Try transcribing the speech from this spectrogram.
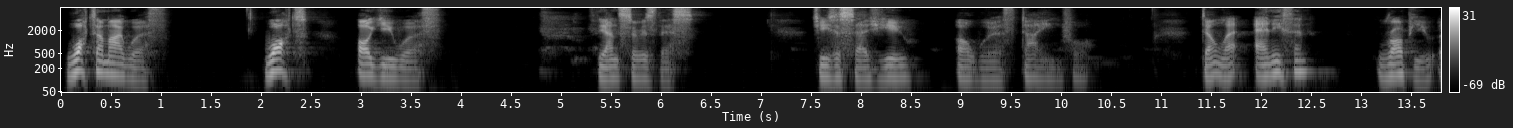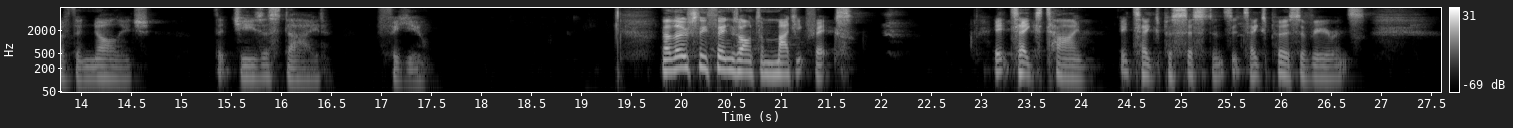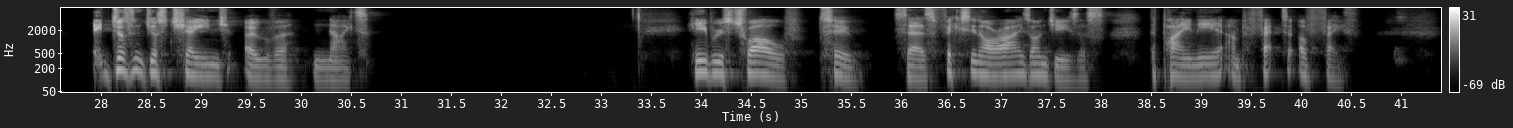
what am I worth? What are you worth? The answer is this Jesus says, You are worth dying for. Don't let anything rob you of the knowledge that Jesus died for you. Now, those three things aren't a magic fix. It takes time. It takes persistence, it takes perseverance. It doesn't just change overnight. Hebrews 12, 2 says, fixing our eyes on Jesus, the pioneer and perfecter of faith.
